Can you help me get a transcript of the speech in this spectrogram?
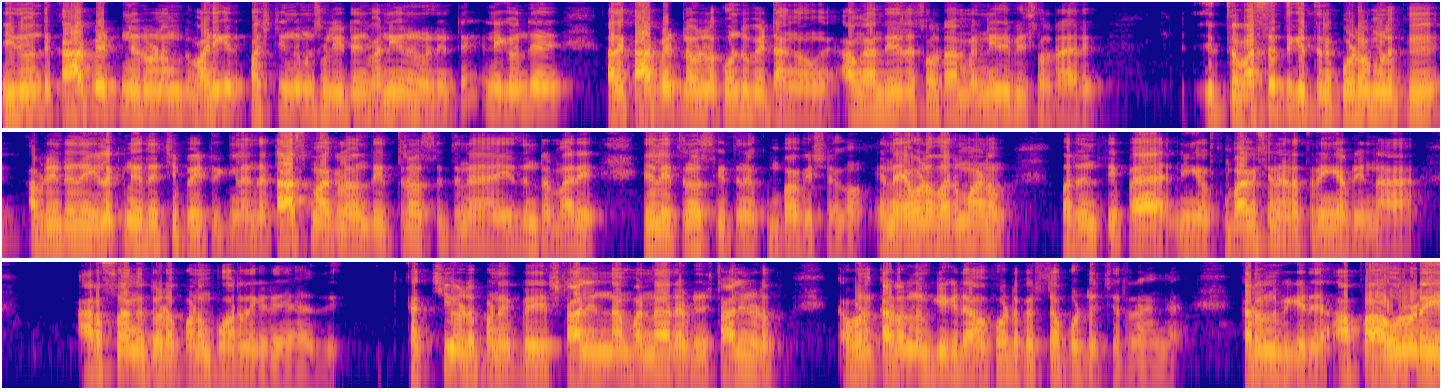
இது வந்து கார்பரேட் நிறுவனம் வணிக ஃபர்ஸ்ட் இந்த சொல்லிட்டு வணிக நிறுவனம் இன்னைக்கு வந்து அதை கார்ப்பரேட் லெவலில் கொண்டு போயிட்டாங்க அவங்க. அவங்க அந்த இதில் சொல்கிறாங்க நீதிபதி சொல்கிறாரு இத்தனை வருஷத்துக்கு இத்தனை குடமுழுக்கு அப்படின்றது இலக்கு நிர்ணயிச்சு போயிட்டு இருக்கீங்களா இந்த டாஸ்மாகில் வந்து இத்தனை வருஷத்து இத்தனை இதுன்ற மாதிரி இதில் இத்தனை வருஷத்துக்கு இத்தனை கும்பாபிஷேகம் என்ன எவ்வளோ வருமானம் வருதுன்னு இப்போ நீங்கள் கும்பாபிஷேகம் நடத்துறீங்க அப்படின்னா அரசாங்கத்தோட பணம் போகிறது கிடையாது. கட்சியோட பணம் இப்போ ஸ்டாலின் தான் பண்ணார் அப்படின்னு ஸ்டாலினோட அவனுக்கு கடவுள் நம்பிக்கை கிடையாது. அவன் ஃபோட்டோ பெருசாக போட்டு வச்சிடுறாங்க. கடவுள் நம்பிக்கை கிடையாது. அப்போ அவருடைய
